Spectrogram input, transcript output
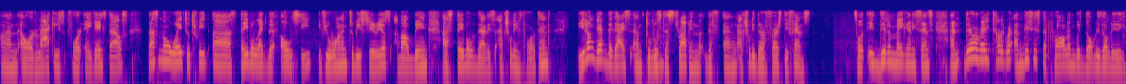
and or lackeys for AJ Styles. That's no way to treat a stable like the OC if you want wanted to be serious about being a stable that is actually important. You don't get the guys and to lose the strap in the and actually their first defense. So it didn't make any sense. And they're already telegraph and this is the problem with WWE.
